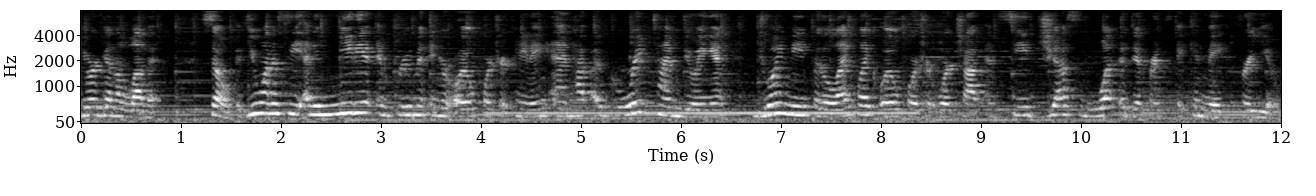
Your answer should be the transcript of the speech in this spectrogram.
you're gonna love it. So if you wanna see an immediate improvement in your oil portrait painting and have a great time doing it, Join me for the Lifelike Oil Portrait Workshop and see just what a difference it can make for you.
